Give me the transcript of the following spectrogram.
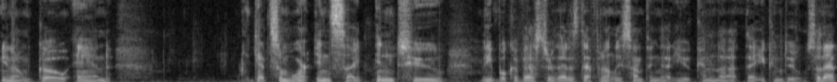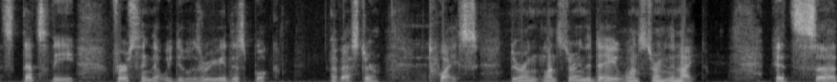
you know, go and get some more insight into the Book of Esther, that is definitely something that you can uh, that you can do. So that's that's the first thing that we do is we read this book of Esther twice during once during the day, once during the night. It's uh,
